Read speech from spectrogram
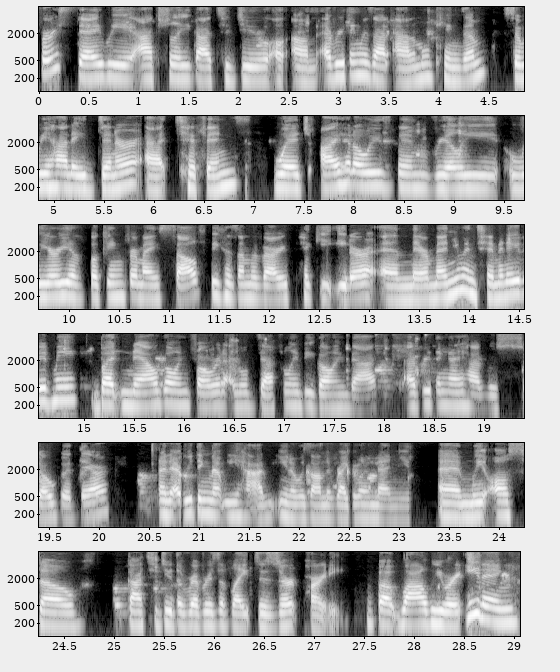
first day we actually got to do um, everything was at Animal Kingdom. So we had a dinner at Tiffin's, which I had always been really leery of booking for myself because I'm a very picky eater and their menu intimidated me. But now going forward, I will definitely be going back. Everything I had was so good there, and everything that we had, you know, was on the regular menu. And we also got to do the Rivers of Light dessert party but while we were eating,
